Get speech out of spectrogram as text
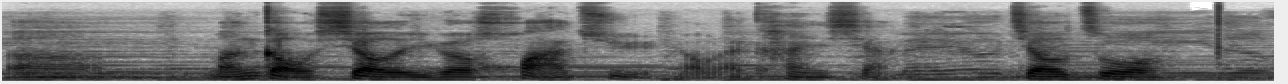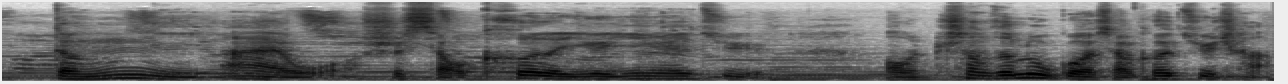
呃蛮搞笑的一个话剧，让我们来看一下，叫做《等你爱我》，是小柯的一个音乐剧。哦，上次路过小柯剧场，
